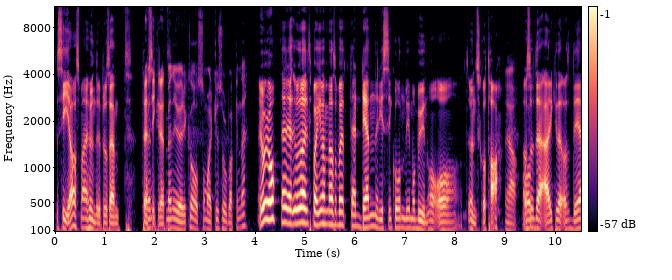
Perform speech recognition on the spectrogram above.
til sida, som er 100 treffsikkerhet. Men, men gjør ikke også Markus Solbakken det? jo, jo, det er, jo, det er litt poenget, men altså, det er den risikoen vi må begynne å, å ønske å ta. Ja. Altså, det det, altså, det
